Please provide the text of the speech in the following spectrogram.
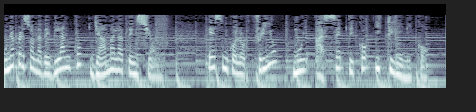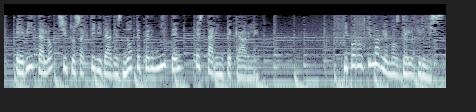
Una persona de blanco llama la atención. Es un color frío, muy aséptico y clínico. Evítalo si tus actividades no te permiten estar impecable. Y por último hablemos del gris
